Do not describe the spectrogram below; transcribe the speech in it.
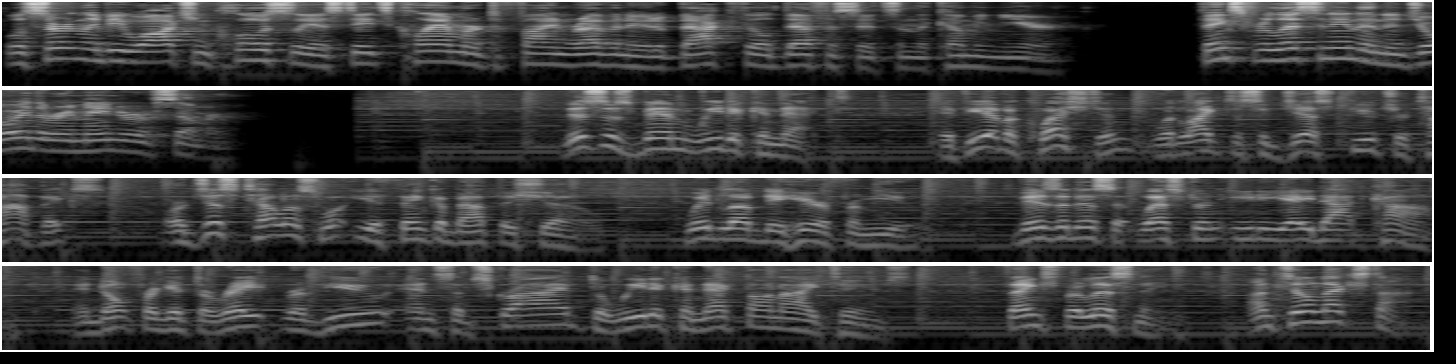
We'll certainly be watching closely as states clamor to find revenue to backfill deficits in the coming year. Thanks for listening and enjoy the remainder of summer. This has been WEDA Connect. If you have a question, would like to suggest future topics, or just tell us what you think about the show. We'd love to hear from you. Visit us at westerneda.com and don't forget to rate, review, and subscribe to WEDA Connect on iTunes. Thanks for listening. Until next time.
